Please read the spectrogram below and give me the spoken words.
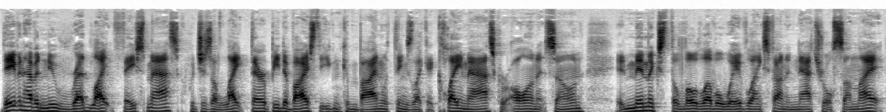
They even have a new red light face mask, which is a light therapy device that you can combine with things like a clay mask or all on its own. It mimics the low level wavelengths found in natural sunlight.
